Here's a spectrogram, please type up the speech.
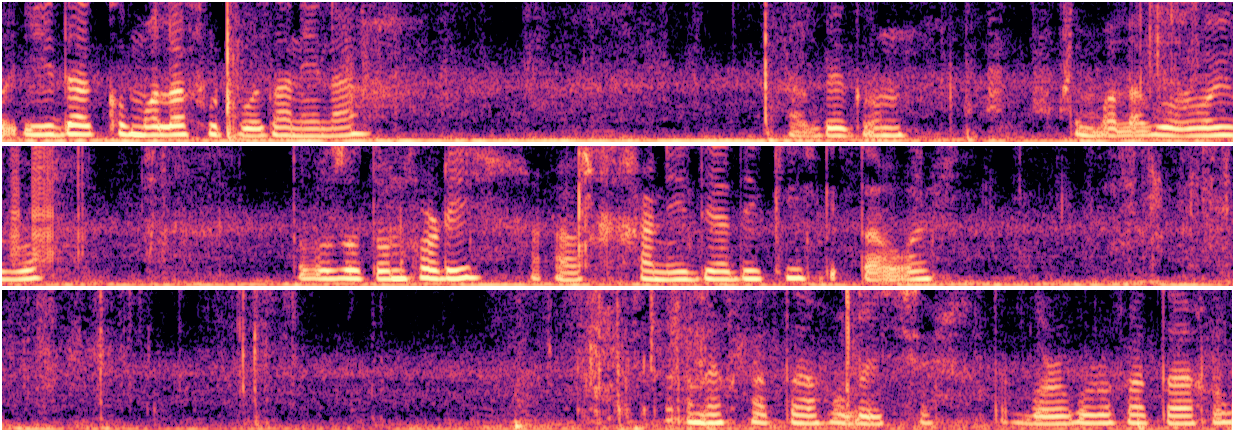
তো ঈদ কমলা ফুটবো জানি না। আর বেগুন কমলা বড় তবু যতন করি আর খানি দিয়া দেখি কিতা হয়। অনেক পাতা হলাইছে বড় বড় পাতা হল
